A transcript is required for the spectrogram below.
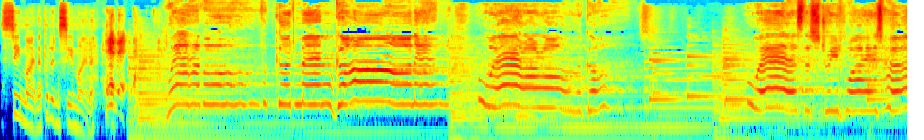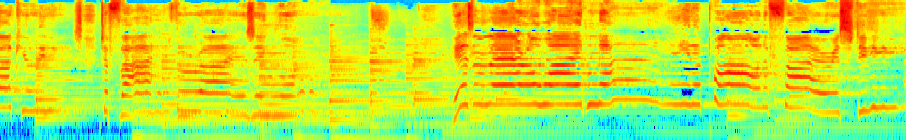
C minor. Put it in C minor. Hit it! Where have all the good men gone and where are all the gods? Where's the streetwise Hercules to fight the rising odds? Isn't there steed?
